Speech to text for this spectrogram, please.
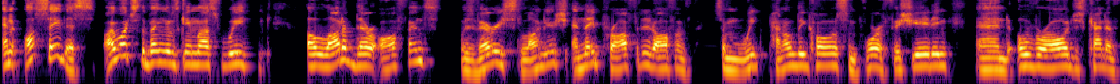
And I'll say this: I watched the Bengals game last week. A lot of their offense was very sluggish, and they profited off of some weak penalty calls, some poor officiating, and overall just kind of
